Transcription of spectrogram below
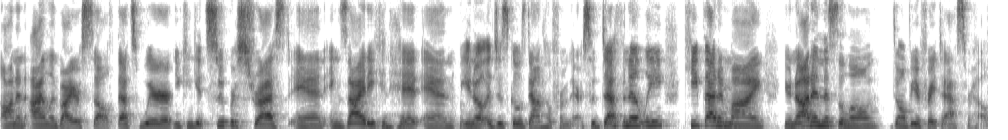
on an island by yourself, that's where you can get super stressed and anxiety can hit, and you know, it just goes downhill from there. So, definitely keep that in mind. You're not in this alone. Don't be afraid to ask for help.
